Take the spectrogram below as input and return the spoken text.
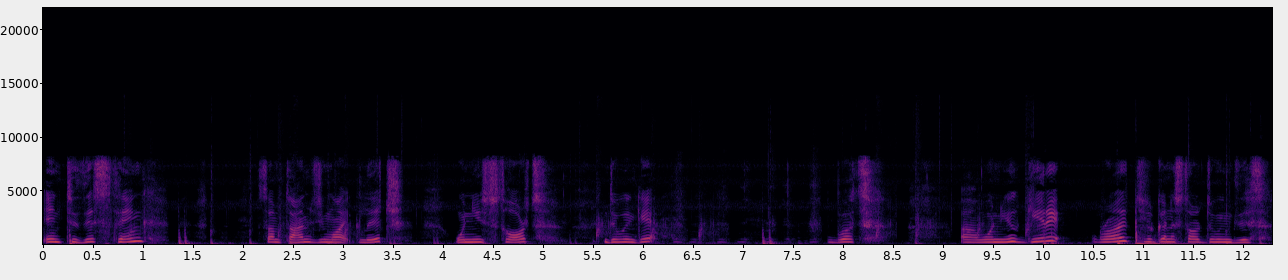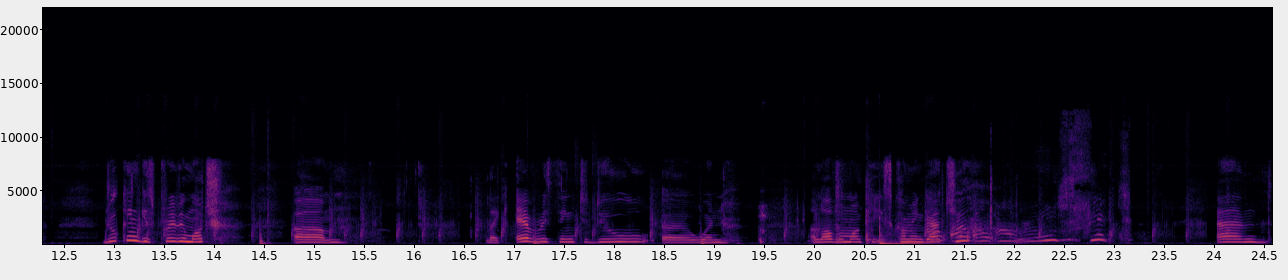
into this thing. Sometimes you might glitch when you start doing it. But uh, when you get it right, you're gonna start doing this. Juking is pretty much um, like everything to do uh, when a lava monkey is coming at you. Ow, ow, shit. And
